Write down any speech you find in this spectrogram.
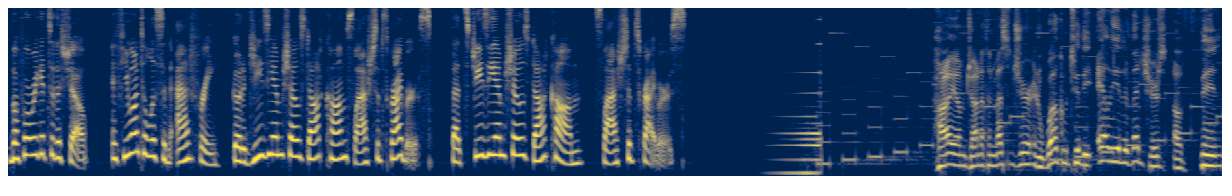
Before we get to the show, if you want to listen ad-free, go to gzmshows.com slash subscribers. That's gzmshows.com slash subscribers. Hi, I'm Jonathan Messinger, and welcome to the alien adventures of Finn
